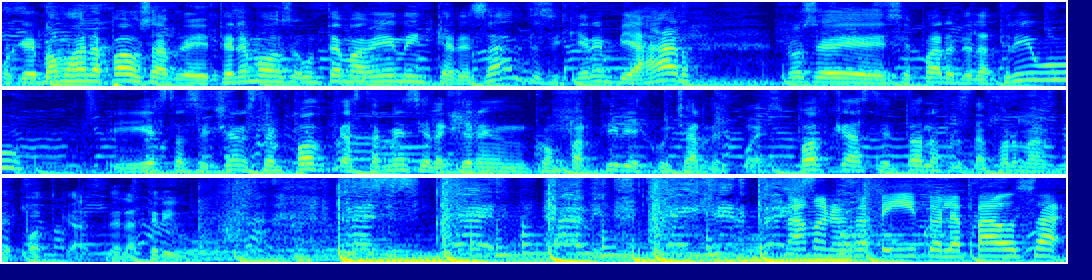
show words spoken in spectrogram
Ok, vamos a la pausa. Eh, tenemos un tema bien interesante. Si quieren viajar, no se separen de la tribu. Y esta sección está en podcast también si la quieren compartir y escuchar después. Podcast en todas las plataformas de podcast de la tribu. Vámonos rapidito a la pausa,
